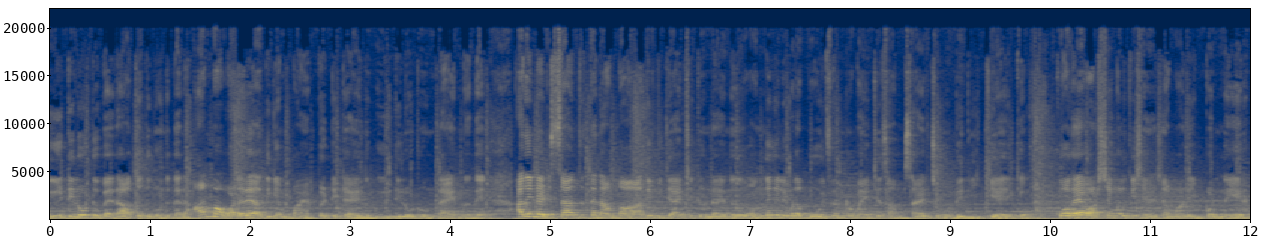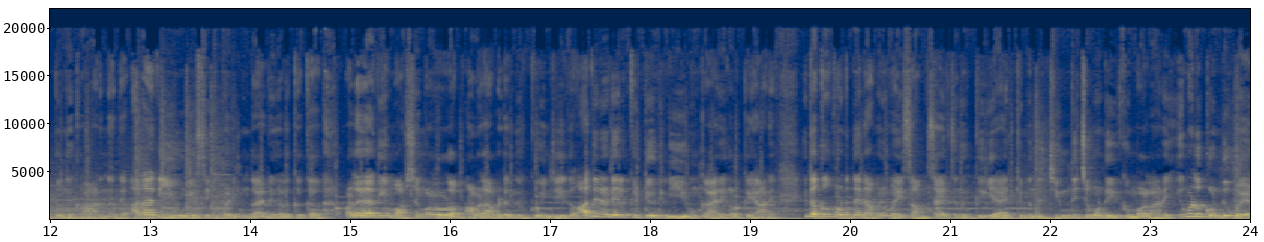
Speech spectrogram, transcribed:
വീട്ടിലോട്ട് വരാത്തത് കൊണ്ട് തന്നെ അമ്മ വളരെയധികം ഭയപ്പെട്ടിട്ടായിരുന്നു വീട്ടിലോട്ട് ഉണ്ടായിരുന്നത്. അതിന്റെ അടിസ്ഥാനത്തിൽ തന്നെ അമ്മ ആദ്യം വിചാരിച്ചിട്ടുണ്ടായിരുന്നത് ഒന്നെങ്കിൽ ഇവളെ ബോയ് ഫ്രണ്ടുമായിട്ട് സംസാരിച്ചു കൊണ്ടിരിക്കുകയായിരിക്കും. കുറേ വർഷങ്ങൾക്ക് ശേഷമാണ് ഇപ്പോൾ നേരിട്ടൊന്ന് കാണുന്നത്. അതായത് ഈ യൂണിവേഴ്സിറ്റി പഠിക്കും കാര്യങ്ങൾക്കൊക്കെ വളരെയധികം വർഷങ്ങളോളം അവൾ അവിടെ നിൽക്കുകയും ചെയ്തു. അതിനിടയിൽ കിട്ടിയ ഒരു ലീവും കാര്യങ്ങളൊക്കെയാണ്. ഇതൊക്കെ കൊണ്ട് തന്നെ അവരുമായി സംസാരിച്ച് നിൽക്കുകയായിരിക്കുമെന്ന് ചിന്തിച്ചു കൊണ്ടിരിക്കുമ്പോഴാണ് ഇവൾ കൊണ്ടുപോയ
